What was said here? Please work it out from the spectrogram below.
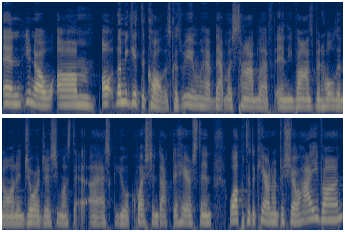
And you know um oh, let me get the callers because we don't have that much time left and yvonne's been holding on in georgia. She wants to uh, ask you a question dr hairston welcome to the karen hunter show. Hi yvonne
